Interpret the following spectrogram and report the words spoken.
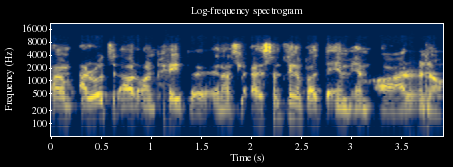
um, I wrote it out on paper, and I was like, uh, something about the MMR. I don't know.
